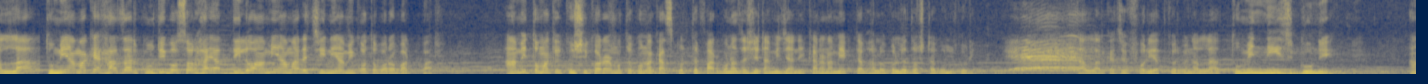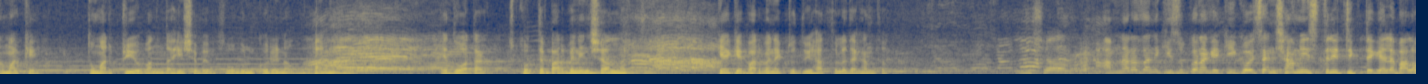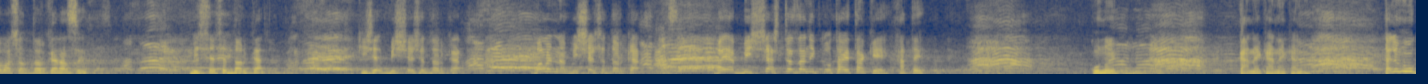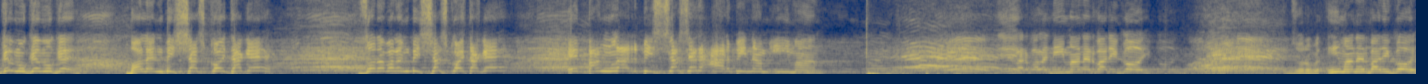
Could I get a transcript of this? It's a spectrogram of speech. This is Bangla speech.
আল্লাহ তুমি আমাকে হাজার কোটি বছর হায়াত দিল আমি আমারে চিনি আমি কত বড় বাটপার। আমি তোমাকে খুশি করার মতো কোনো কাজ করতে পারব না যে সেটা আমি জানি কারণ আমি একটা ভালো করলে দশটা ভুল করি। আল্লাহর কাছে ফরিয়াদ করবেন আল্লাহ তুমি নিজ গুণে আমাকে তোমার প্রিয় বান্দা হিসেবে কবুল করে নাও বান্দা। এ দোয়াটা করতে পারবেন ইনশাল্লাহ কে কে পারবেন একটু দুই হাত তুলে দেখান তো? আপনারা জানি কিছুক্ষণ আগে কি কইছেন স্বামী স্ত্রী টিকতে গেলে ভালোবাসার দরকার আছে। বিশ্বাসের দরকার? কিসের বিশ্বাসের দরকার? বলেন না বিশ্বাসের দরকার? ভাইয়া বিশ্বাসটা জানি কোথায় থাকে? হাতে? কোন কানে কানে কানে। তাহলে মুখে মুখে মুখে। বলেন বিশ্বাস কই থাকে? জোরে বলেন বিশ্বাস কই থাকে? এই বাংলার বিশ্বাসের আরবি নাম ইমান এবার বলেন ইমানের বাড়ি কই? জোরে ইমানের বাড়ি কই?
